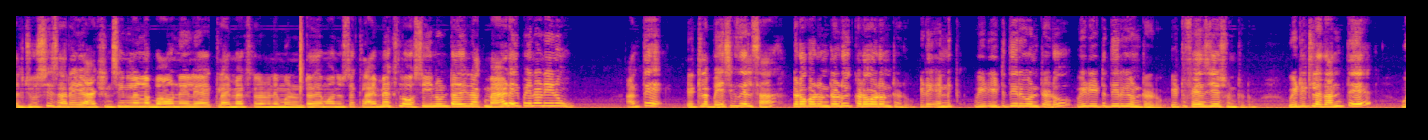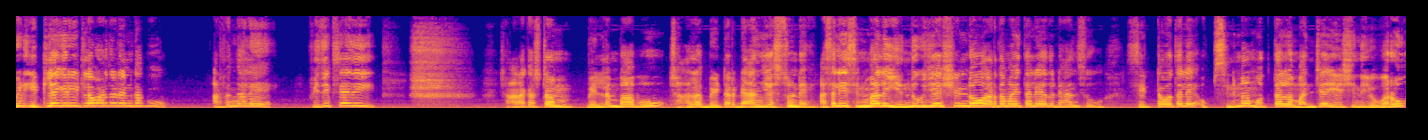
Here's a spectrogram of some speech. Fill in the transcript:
అది చూసి సరే యాక్షన్ సీన్లలో బాగున్నాయిలే క్లైమాక్స్లో ఏమైనా ఉంటుందేమో అని చూస్తే క్లైమాక్స్లో ఓ సీన్ ఉంటుంది నాకు మ్యాడ్ అయిపోయినా నేను. అంతే. ఇట్లా బేసిక్ తెలుసా? ఇక్కడ ఒకడు ఉంటాడు ఇక్కడ ఒకడు ఉంటాడు. వీడు ఎన్ని వీడు ఇటు తిరిగి ఉంటాడు వీడు ఇటు తిరిగి ఉంటాడు ఇటు ఫేస్ చేసి ఉంటాడు. వీడు ఇట్లా అంతే వీడు ఇట్లా ఎగిరి ఇట్లా పడతాడు వెనకకు. అర్థం కాలే. ఫిజిక్స్ ఏది? చాలా కష్టం. బెల్లం బాబు చాలా బెటర్ డాన్స్ చేస్తుండే. అసలు ఈ సినిమాలో ఎందుకు చేసిండో అర్థమైతలేదు డాన్స్ సెట్ అవుతలే సినిమా మొత్తంలో మంచిగా చేసింది ఎవరు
